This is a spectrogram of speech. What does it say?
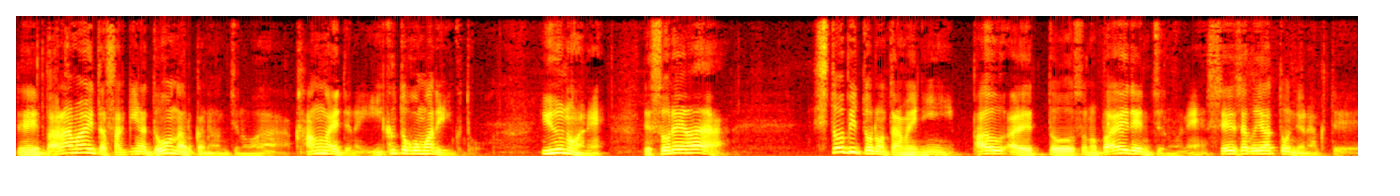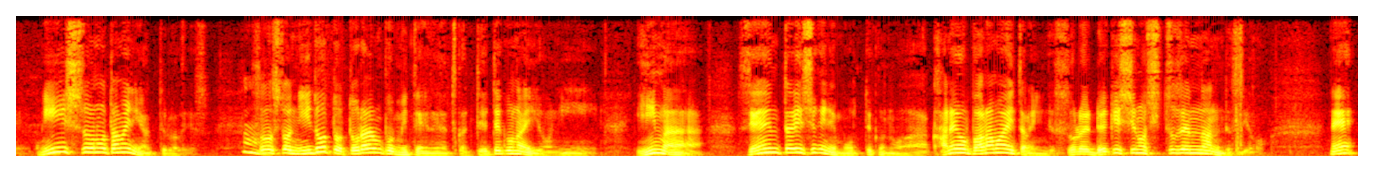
で、ばらまいた先がどうなるかなんていうのは考えてない。行くとこまで行くというのがね、で、それは、人々のために、パウ、えっと、そのバイデンっていうのはね、政策やっとんじゃなくて、民主党のためにやってるわけです。うん、そうすると二度とトランプみたいなやつが出てこないように、今、全体主義に持っていくのは、金をばらまいたらいいんです。それ歴史の必然なんですよ。ね。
